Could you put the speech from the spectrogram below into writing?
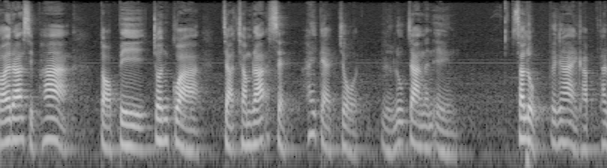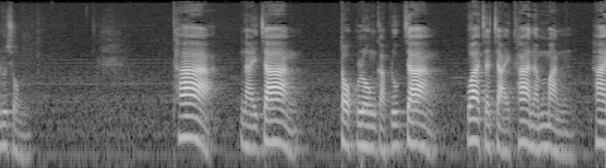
ร้อยละ 15 ต่อปีจนกว่าจะชำระเสร็จให้แก่โจทย์หรือลูกจ้างนั่นเอง สรุปง่ายๆครับท่านผู้ชม ถ้านายจ้างตกลงกับลูกจ้าง ว่าจะจ่ายค่าน้ำมันให้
